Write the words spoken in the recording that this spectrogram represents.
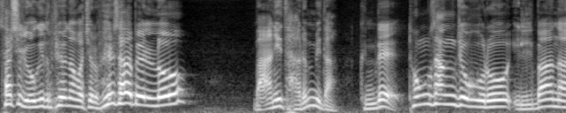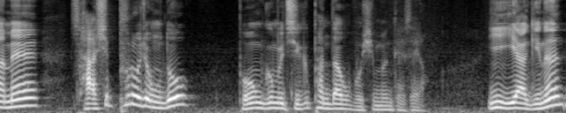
사실 여기도 표현한 것처럼 회사별로 많이 다릅니다. 근데 통상적으로 일반암의 40% 정도 보험금을 지급한다고 보시면 되세요. 이 이야기는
